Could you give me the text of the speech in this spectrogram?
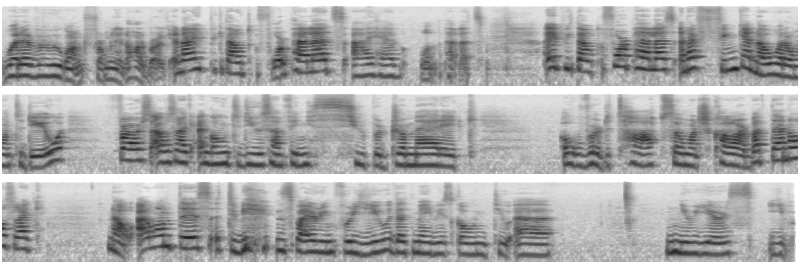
whatever we want from Linda Hallberg. And I picked out four palettes. I have all the palettes. I picked out four palettes and I think I know what I want to do. First I was like I'm going to do something super dramatic, over the top, so much color. But then I was like no, I want this to be inspiring for you that maybe is going to uh, New Year's Eve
